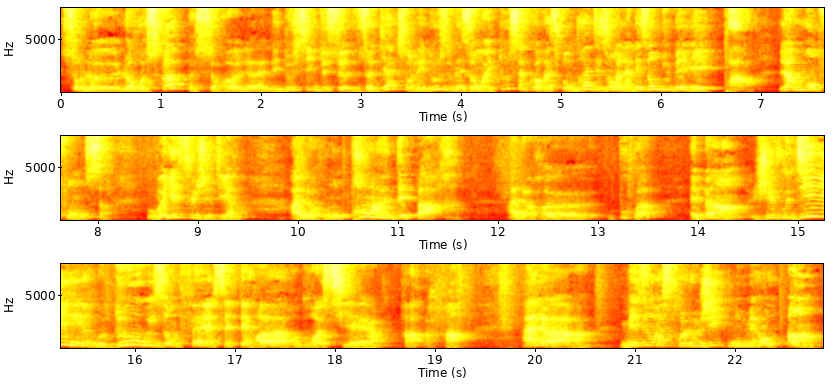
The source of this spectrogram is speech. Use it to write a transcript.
sur l'horoscope, sur les 12 signes du zodiaque, sur les 12 maisons et tout, ça correspondrait, disons, à la maison du bélier. Ah, là où on fonce. Vous voyez ce que je veux dire? Alors on prend un départ alors, euh, pourquoi? Eh bien, je vais vous dire d'où ils ont fait cette erreur grossière. Alors, maison astrologique numéro 1.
